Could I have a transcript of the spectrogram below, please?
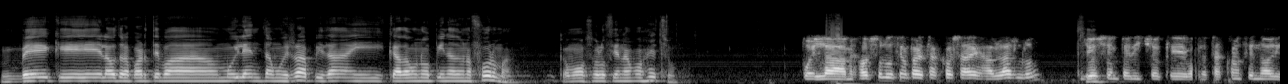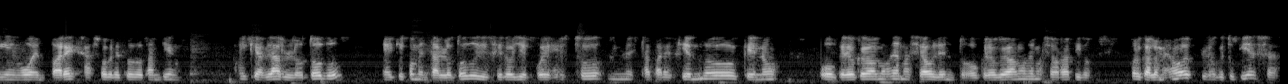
ve que la otra parte va muy lenta, muy rápida y cada uno opina de una forma. ¿Cómo solucionamos esto? Pues la mejor solución para estas cosas es hablarlo. Yo siempre he dicho que cuando estás conociendo a alguien o en pareja, sobre todo también, hay que hablarlo todo, hay que comentarlo todo y decir, oye, pues esto me está pareciendo que no, o creo que vamos demasiado lento, o creo que vamos demasiado rápido. Porque a lo mejor lo que tú piensas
